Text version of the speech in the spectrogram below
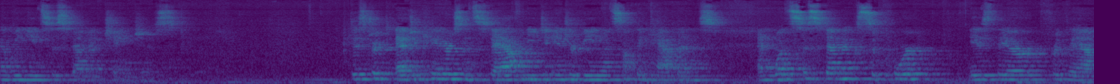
and we need systemic changes. District educators and staff need to intervene when something happens, and what systemic support is there for them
